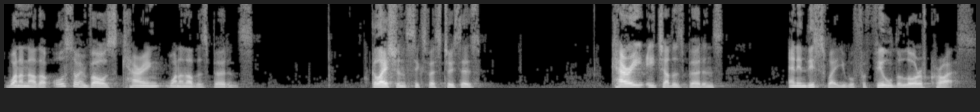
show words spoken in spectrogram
one another also involves carrying one another's burdens. Galatians 6, verse 2 says, Carry each other's burdens, and in this way you will fulfill the law of Christ.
